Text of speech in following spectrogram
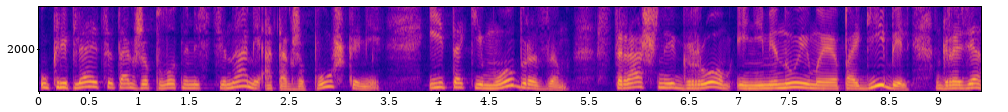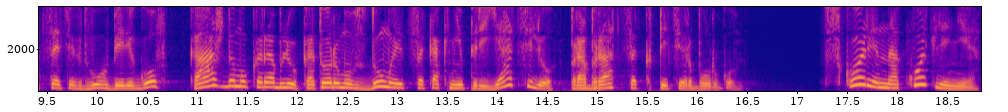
укрепляется также плотными стенами, а также пушками, и таким образом страшный гром и неминуемая погибель грозят с этих двух берегов каждому кораблю, которому вздумается как неприятелю пробраться к Петербургу. Вскоре на Котлине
